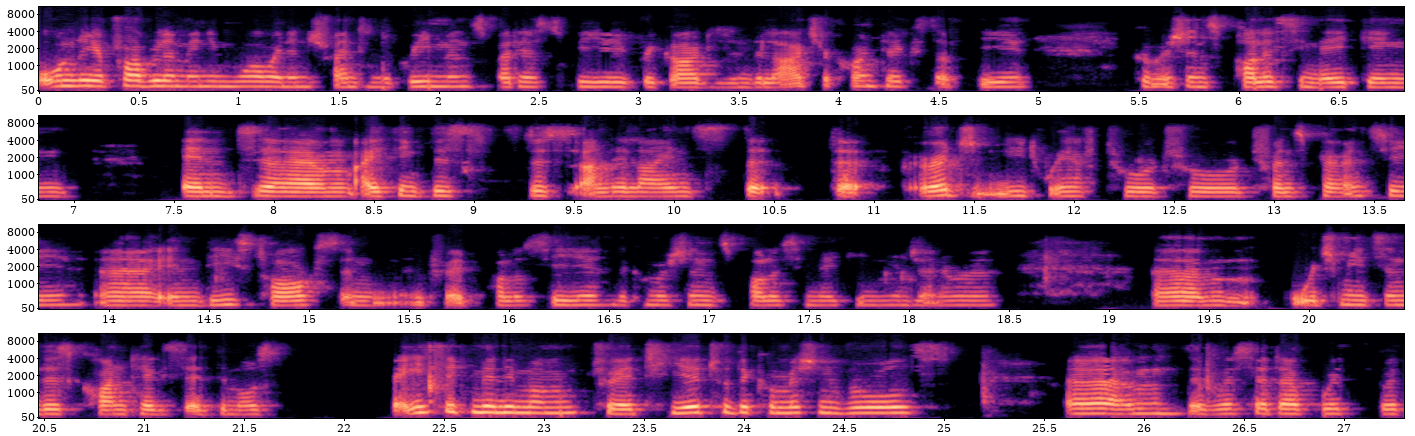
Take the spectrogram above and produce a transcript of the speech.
only a problem anymore when enshrined in agreements, but has to be regarded in the larger context of the Commission's policy making. And um, I think this this underlines that the urgent need we have to, to transparency uh, in these talks and, and, trade policy, the Commission's policy making in general, um, which means in this context at the most basic minimum to adhere to the Commission rules um, that were set up with, with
